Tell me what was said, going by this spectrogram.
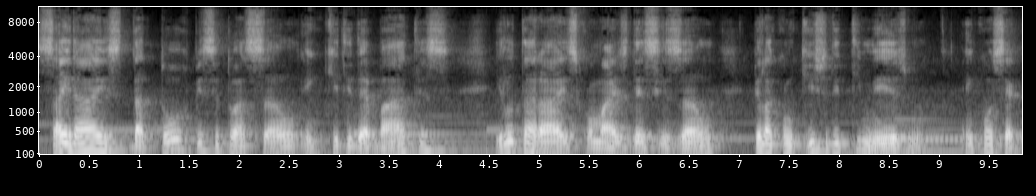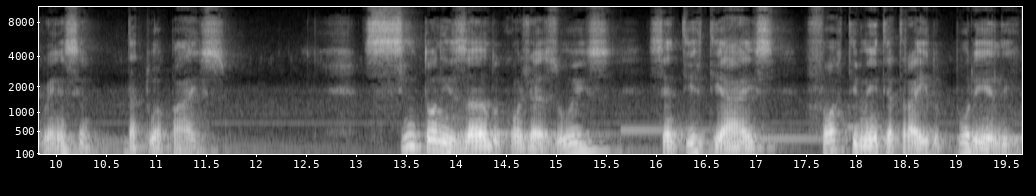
Sairás da torpe situação em que te debates e lutarás com mais decisão pela conquista de ti mesmo, em consequência, da tua paz. Sintonizando com Jesus, sentir-te-ás fortemente atraído por Ele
